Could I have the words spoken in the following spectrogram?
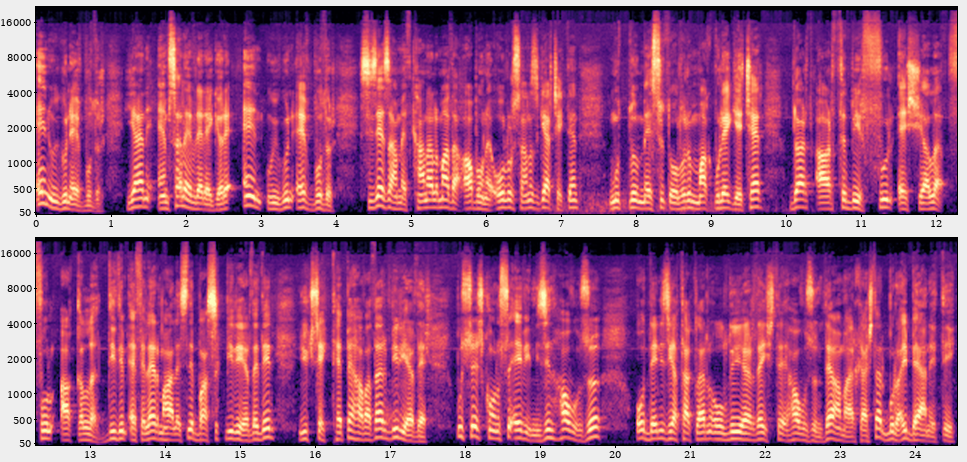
en uygun ev budur. Yani emsal evlere göre en uygun ev budur. Size zahmet kanalıma da abone olursanız gerçekten mutlu mesut olurum makbule geçer. 4 artı 1 full eşyalı, full akıllı Didim Efeler Mahallesi'nde basık bir yerde değil, yüksek tepe havadar bir yerde. Bu söz konusu evimizin havuzu o deniz yataklarının olduğu yerde işte havuzun devamı arkadaşlar burayı beyan ettik.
